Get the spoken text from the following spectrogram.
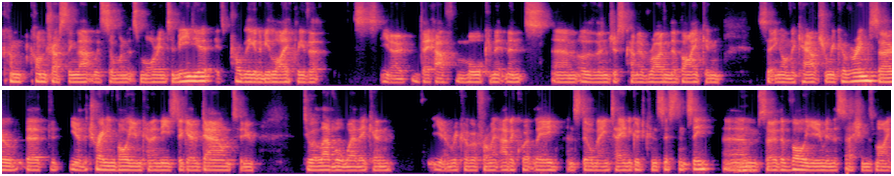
con- contrasting that with someone that's more intermediate, it's probably going to be likely that you know they have more commitments um, other than just kind of riding their bike and sitting on the couch and recovering. So the, the you know the training volume kind of needs to go down to to a level where they can you know recover from it adequately and still maintain a good consistency. Um, mm-hmm. So the volume in the sessions might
